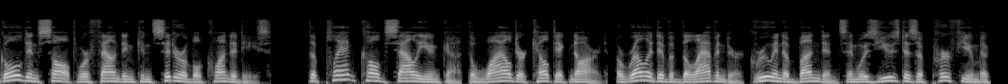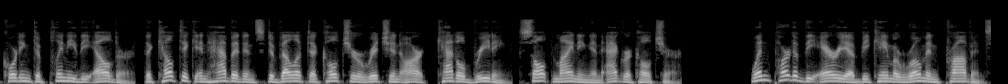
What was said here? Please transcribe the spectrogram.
Gold and salt were found in considerable quantities. The plant called saliunca the wild or Celtic nard, a relative of the lavender grew in abundance and was used as a perfume according to Pliny the Elder. The Celtic inhabitants developed a culture rich in art, cattle breeding, salt mining and agriculture. When part of the area became a Roman province,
